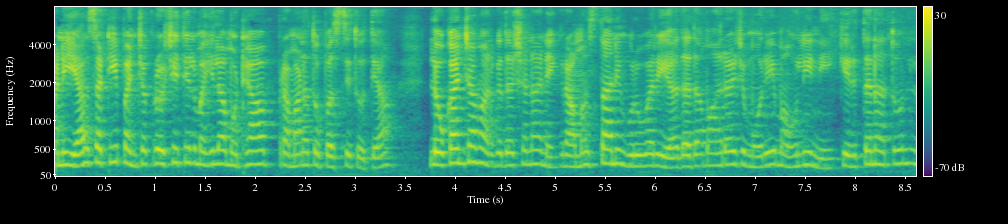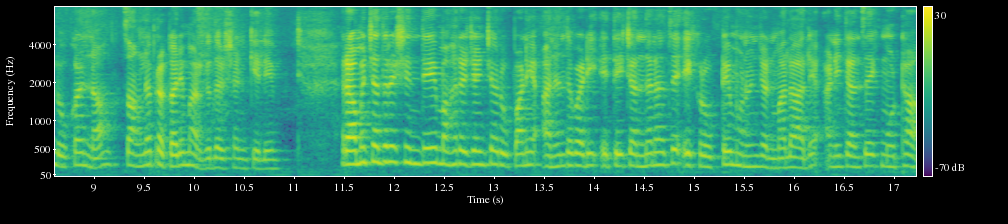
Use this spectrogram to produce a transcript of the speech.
आणि यासाठी पंचक्रोशीतील महिला मोठ्या प्रमाणात उपस्थित होत्या. लोकांच्या मार्गदर्शनाने ग्रामस्थ आणि गुरुवर्य दादा महाराज मोरे माऊलींनी कीर्तनातून लोकांना चांगल्या प्रकारे मार्गदर्शन केले. रामचंद्र शिंदे महाराजांच्या रूपाने आनंदवाडी येथे चंदनाचे एक रोपटे म्हणून जन्माला आले आणि त्यांचा एक मोठा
